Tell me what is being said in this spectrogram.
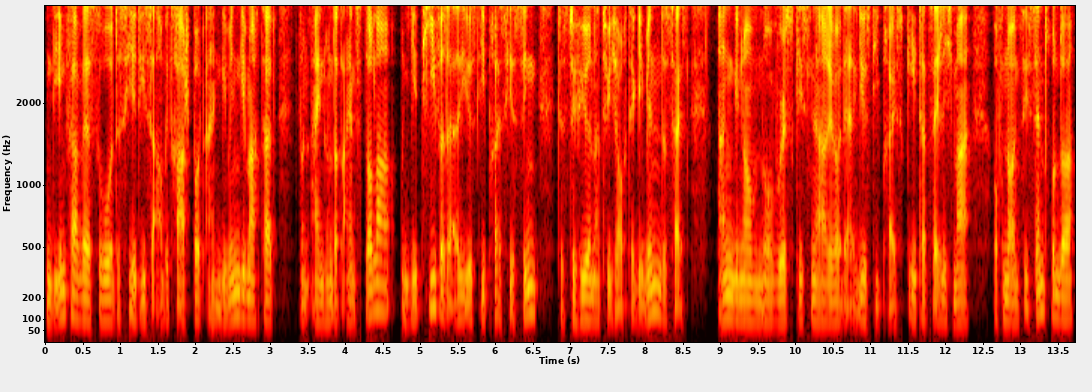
In dem Fall wäre es so, dass hier dieser Arbitragebot einen Gewinn gemacht hat von 101 Dollar und je tiefer der LUSD-Preis hier sinkt, desto höher natürlich auch der Gewinn. Das heißt, angenommen nur Worst-Case-Szenario, der LUSD-Preis geht tatsächlich mal auf 90 Cent runter,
